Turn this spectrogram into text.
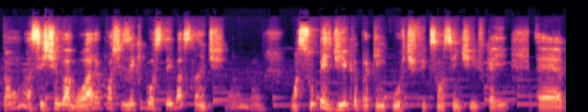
Então, assistindo agora, eu posso dizer que gostei bastante. É uma super dica para quem curte ficção científica aí. É,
